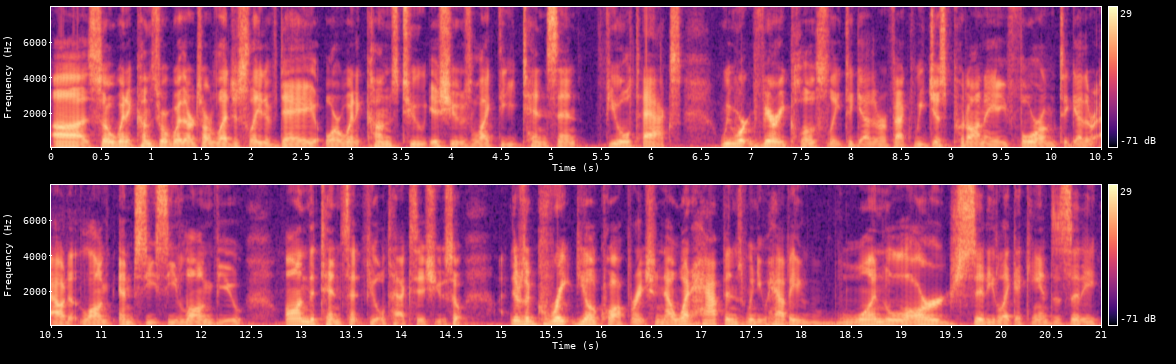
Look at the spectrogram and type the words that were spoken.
Uh, so when it comes to whether it's our legislative day or when it comes to issues like the 10 cent fuel tax, we work very closely together. In fact, we just put on a forum together out at Long MCC Longview on the 10 cent fuel tax issue. So there's a great deal of cooperation. Now, what happens when you have a one large city like a Kansas City?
